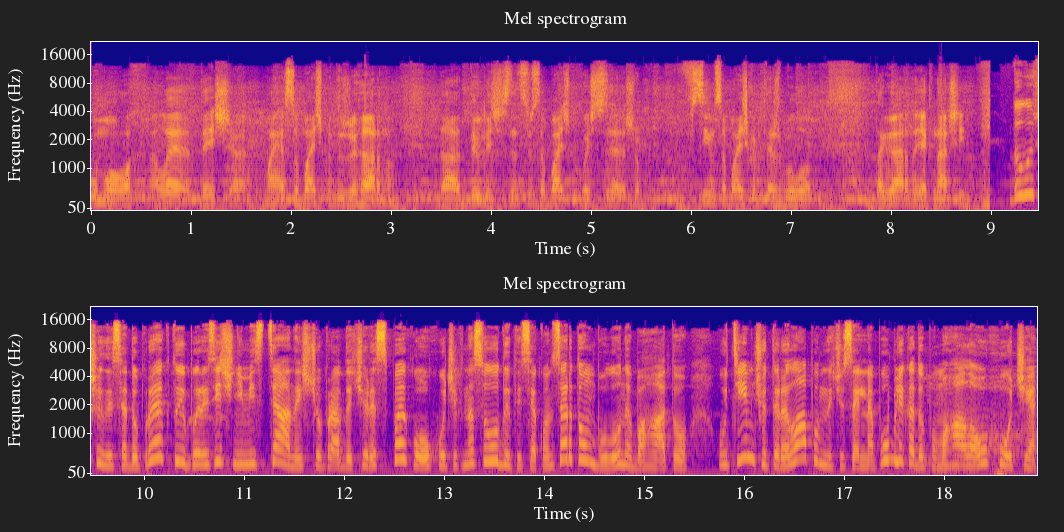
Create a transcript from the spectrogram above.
умовах, але те, що має собачку дуже гарно. Да, дивлячись на цю собачку, хочеться, щоб всім собачкам теж було так гарно, як нашій. Долучилися до проекту і пересічні містяни. Щоправда, через спеку охочих насолодитися концертом було небагато. Утім, чотирилапим нечисельна публіка допомагала охоче.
